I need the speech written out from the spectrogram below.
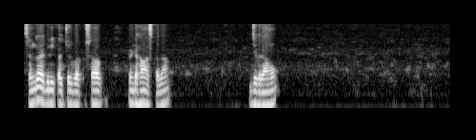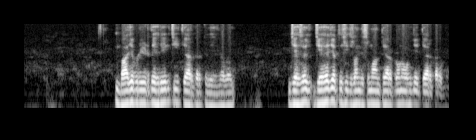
ਸੰਘਾ ਐਗਰੀਕਲਚਰ ਵਰਕਸ਼ਾਪ ਪਿੰਡ ਹਾਂਸ ਕਲਾਂ, ਜਗਰਾਉਂ। ਵਾਜਬ ਰੇਟ ਤੇ ਹਰੇਕ ਚੀਜ਼ ਤਿਆਰ ਕਰਕੇ ਦੇ ਦਿੰਦਾ ਬਾਈ। ਜਿਹੋ ਜਿਹੋ ਜਿਹਾ ਤੁਸੀਂ ਪਸੰਦ ਸਮਾਨ ਤਿਆਰ ਕਰਾਉਣਾ, ਉਹ ਜਿਹਾ ਤਿਆਰ ਕਰ। ਦਿੰਦਾ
